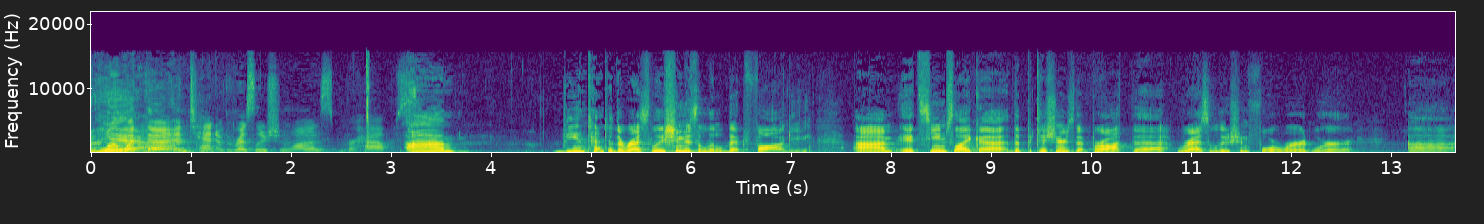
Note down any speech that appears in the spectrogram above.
Or what the intent of the resolution was, perhaps? Um, the intent of the resolution is a little bit foggy. Um, it seems like uh, the petitioners that brought the resolution forward were uh,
